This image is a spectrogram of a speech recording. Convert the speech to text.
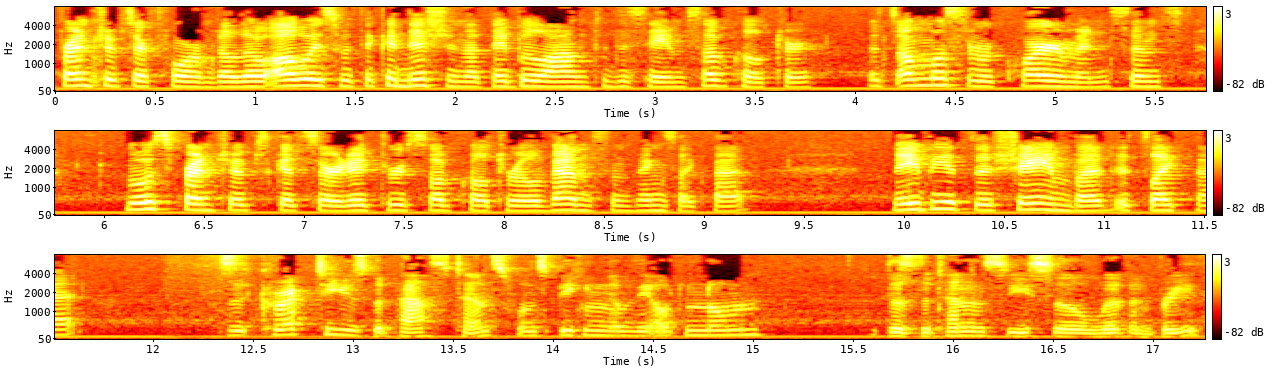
friendships are formed, although always with the condition that they belong to the same subculture. It's almost a requirement, since most friendships get started through subcultural events and things like that. Maybe it's a shame, but it's like that. Is it correct to use the past tense when speaking of the Autonomen? Does the tendency still live and breathe?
